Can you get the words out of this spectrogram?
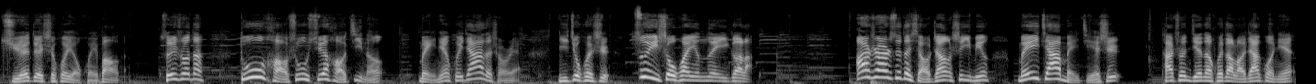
绝对是会有回报的，所以说呢，读好书学好技能，每年回家的时候呀，你就会是最受欢迎的那一个了。二十二岁的小张是一名美甲美睫师，他春节呢回到老家过年，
